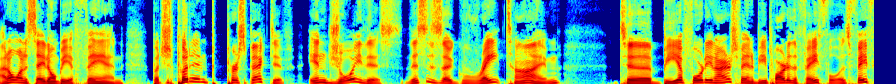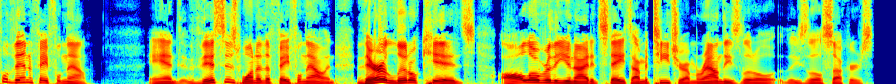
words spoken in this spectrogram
I don't want to say don't be a fan, but just put it in perspective. Enjoy this. This is a great time to be a 49ers fan and be part of the faithful. It's faithful then and faithful now. And this is one of the faithful now. And there are little kids all over the United States. I'm a teacher. I'm around these little these little suckers.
